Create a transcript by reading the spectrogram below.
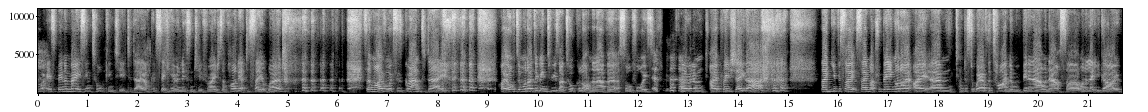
Well, it's been amazing talking to you today. I could sit here and listen to you for ages. I've hardly had to say a word. so my voice is grand today. Quite often when I do interviews, I talk a lot and then I have a, a sore voice. so um, I appreciate that. Thank you for so, so much for being on. I, I um, I'm just aware of the time and we've been an hour now, so I want to let you go.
